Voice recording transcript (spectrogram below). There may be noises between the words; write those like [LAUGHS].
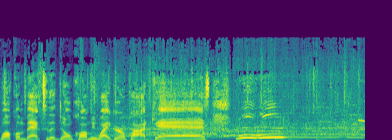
Welcome back to the Don't Call Me White Girl podcast. Woo woo.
